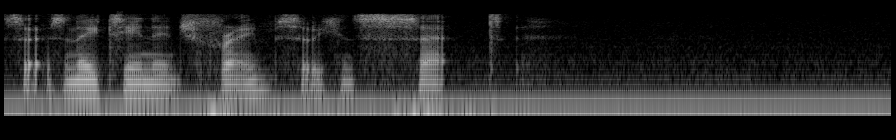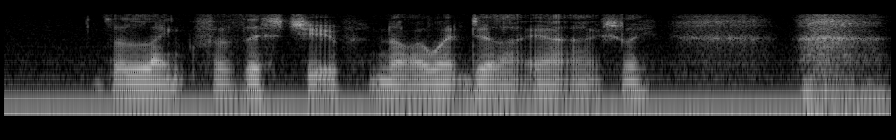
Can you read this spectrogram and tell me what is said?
So it's an 18 inch frame so we can set the length of this tube. No, I won't do that yet actually.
